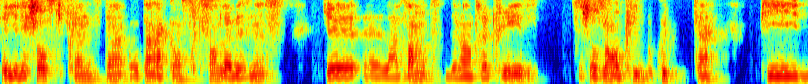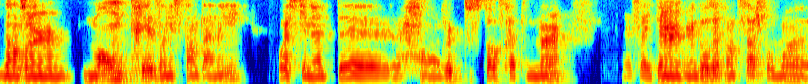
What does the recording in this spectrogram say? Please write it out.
il y a des choses qui prennent du temps, autant la construction de la business que euh, la vente de l'entreprise. Ces choses-là ont pris beaucoup de temps. Puis dans un monde très instantané, où est-ce que euh, on veut que tout se passe rapidement, ça a été un, gros apprentissage pour moi,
